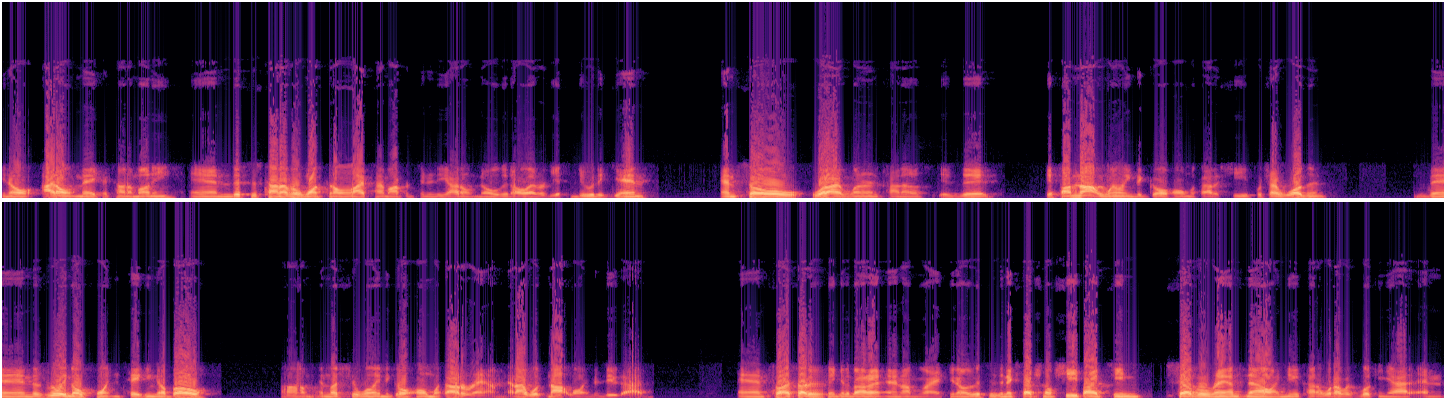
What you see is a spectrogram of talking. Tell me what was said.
you know I don't make a ton of money, and this is kind of a once in a lifetime opportunity. I don't know that I'll ever get to do it again. And so what I learned kind of is that if I'm not willing to go home without a sheep, which I wasn't, then there's really no point in taking a bow um, unless you're willing to go home without a ram. And I was not willing to do that. And so I started thinking about it, and I'm like, you know, this is an exceptional sheep. I've seen several rams now. I knew kind of what I was looking at, and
